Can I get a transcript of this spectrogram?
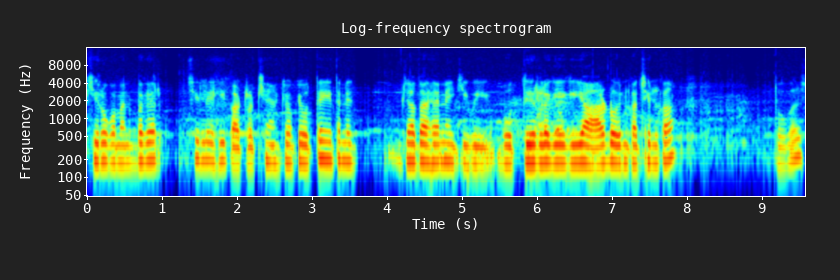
खीरों को मैंने बगैर छिले ही काट रखे हैं, क्योंकि होते ही इतने ज़्यादा है नहीं कि भी बहुत देर लगेगी या हार्ड हो इनका छिलका। तो बस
